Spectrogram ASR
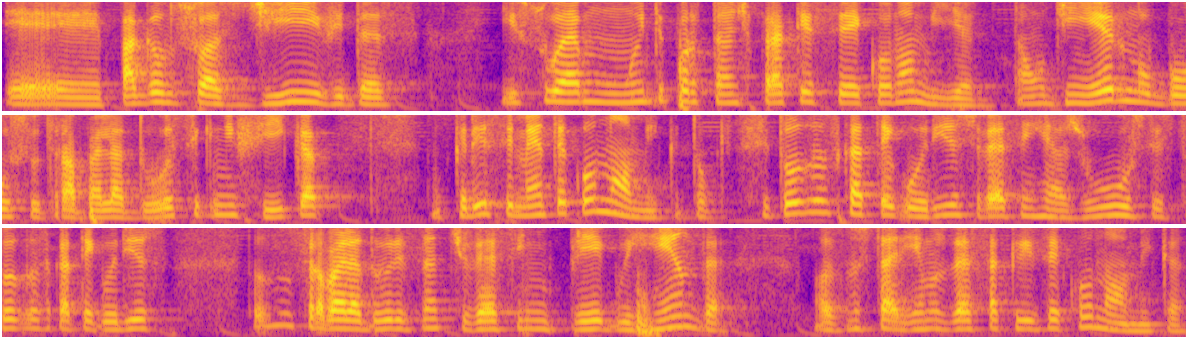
é, pagando suas dívidas. Isso é muito importante para aquecer a economia. Então, o dinheiro no bolso do trabalhador significa um crescimento econômico. Então, se todas as categorias tivessem reajustes, todas as categorias, todos os trabalhadores né, tivessem emprego e renda, nós não estaríamos nessa crise econômica.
